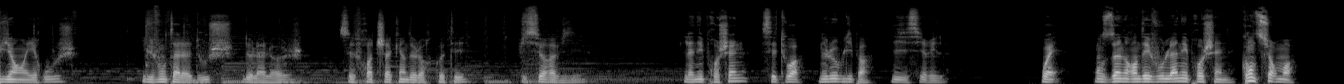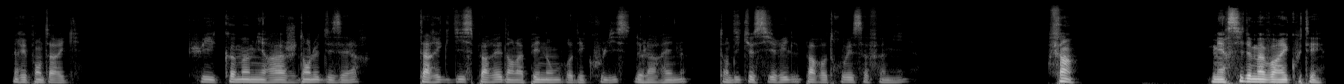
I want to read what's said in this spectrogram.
Et rouges, ils vont à la douche de la loge, se frottent chacun de leur côté, puis se rhabillent. L'année prochaine, c'est toi, ne l'oublie pas, dit Cyril. Ouais, on se donne rendez-vous l'année prochaine, compte sur moi, répond Tariq. Puis, comme un mirage dans le désert, Tariq disparaît dans la pénombre des coulisses de la reine, tandis que Cyril part retrouver sa famille. Fin. Merci de m'avoir écouté.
